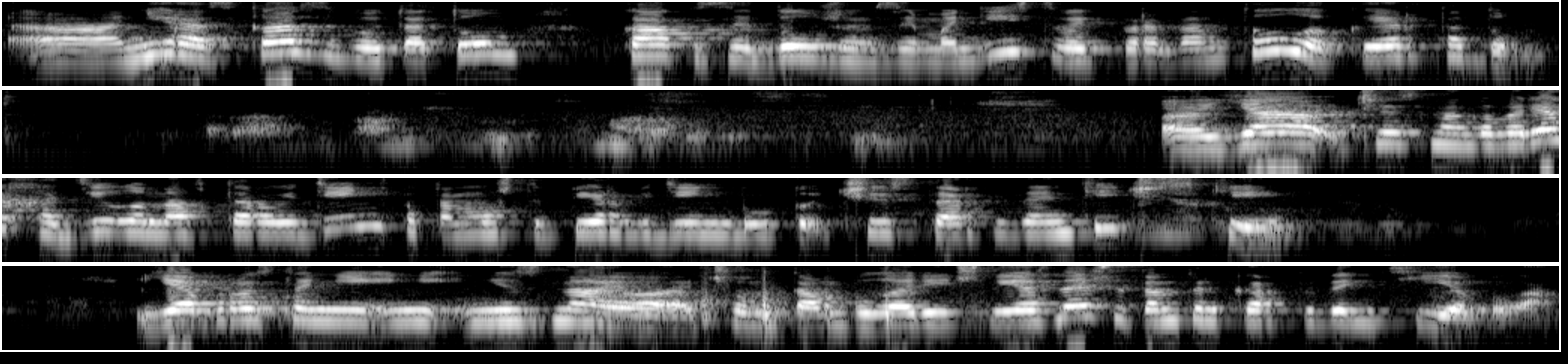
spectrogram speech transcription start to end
а они рассказывают о том, как должен взаимодействовать пародонтолог и ортодонт. Э, я, честно говоря, ходила на второй день, потому что первый день был чисто ортодонтический. Я просто не, не, не знаю, о чем там была речь, но я знаю, что там только ортодонтия была.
